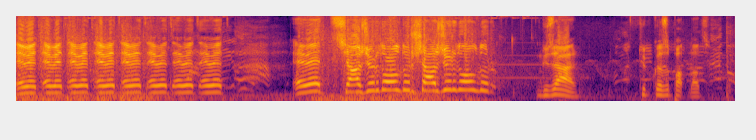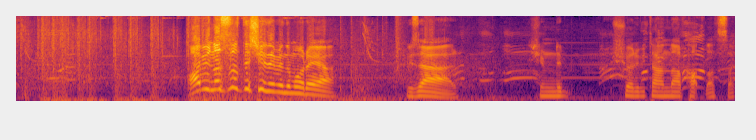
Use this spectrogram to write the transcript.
Evet evet evet evet evet evet evet evet. Evet şarjörü doldur şarjörü doldur. Güzel. Tüp gazı patlat. Abi nasıl ateş edemedim oraya? Güzel. Şimdi şöyle bir tane daha patlatsak.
